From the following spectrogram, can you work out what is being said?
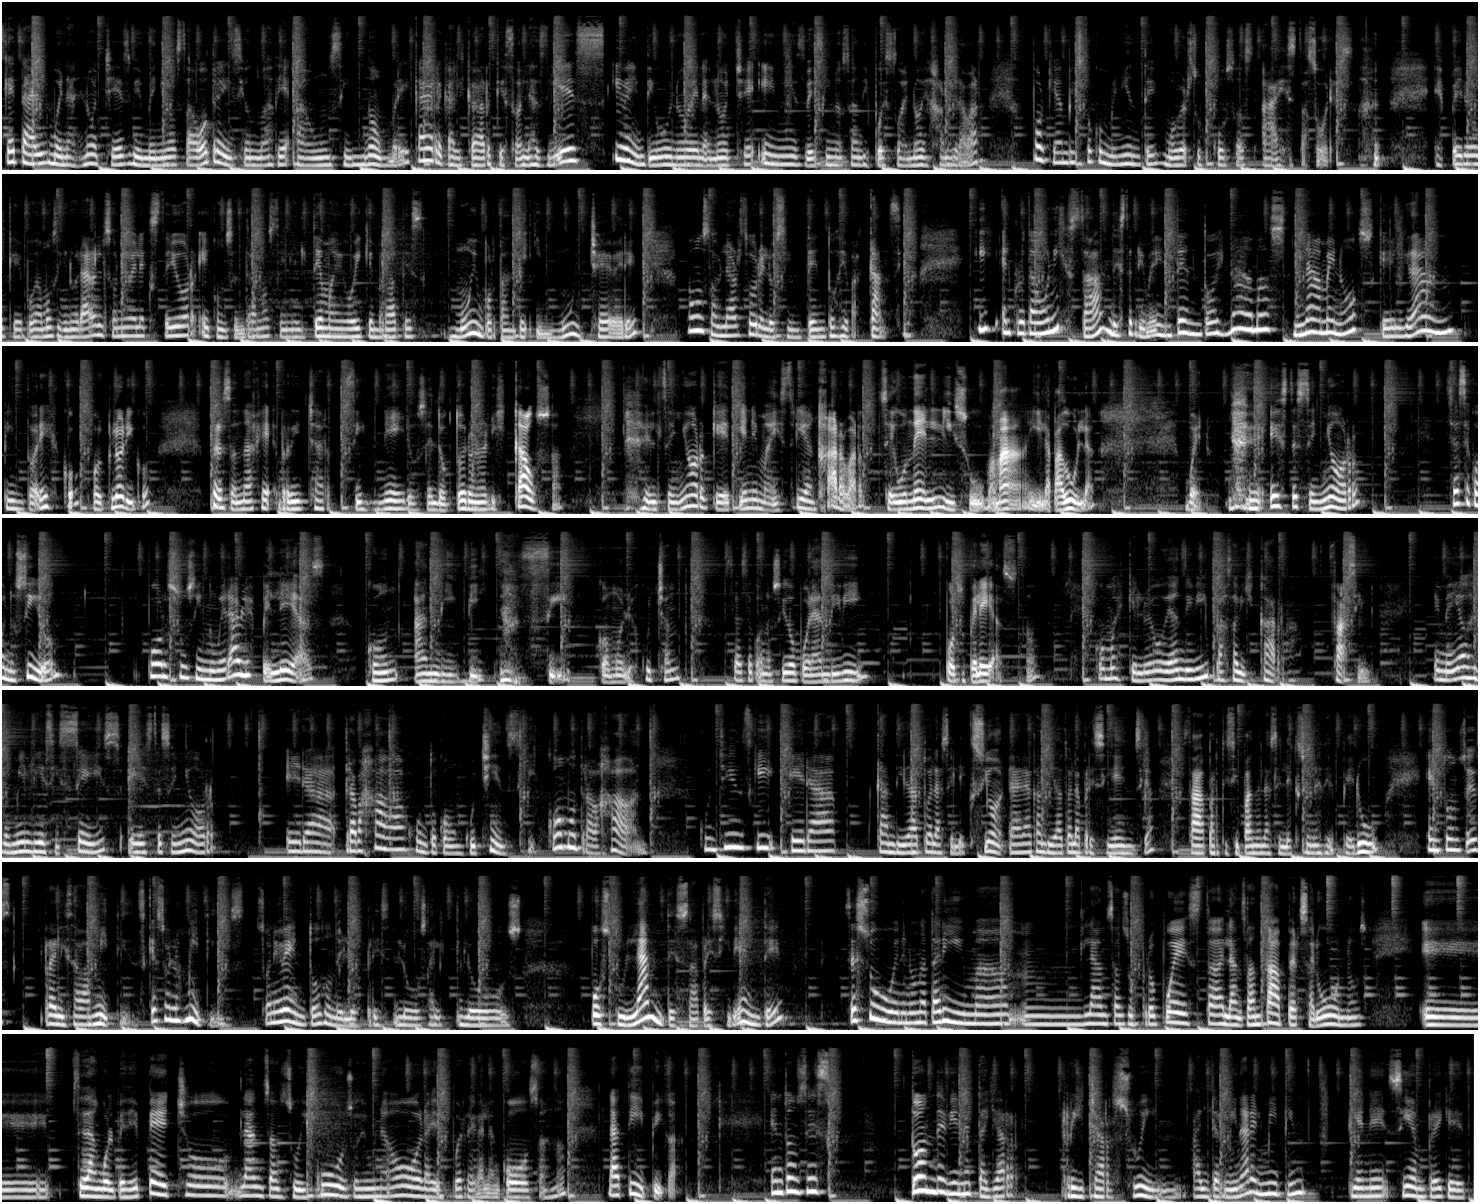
¿Qué tal? Buenas noches, bienvenidos a otra edición más de Aún sin nombre. Cabe recalcar que son las 10 y 21 de la noche y mis vecinos se han dispuesto a no dejarme grabar porque han visto conveniente mover sus cosas a estas horas. Espero que podamos ignorar el sonido del exterior y concentrarnos en el tema de hoy que en verdad es muy importante y muy chévere. Vamos a hablar sobre los intentos de vacancia. Y el protagonista de este primer intento es nada más ni nada menos que el gran, pintoresco, folclórico personaje Richard Cisneros, el doctor honoris causa, el señor que tiene maestría en Harvard, según él y su mamá y la padula. Bueno, este señor se hace conocido por sus innumerables peleas con Andy B. Sí, como lo escuchan, se hace conocido por Andy B por sus peleas, ¿no? ¿Cómo es que luego de Andy B pasa a Vizcarra? Fácil. En mediados de 2016, este señor era, trabajaba junto con Kuczynski. ¿Cómo trabajaban? Kuczynski era candidato a la selección, era candidato a la presidencia, estaba participando en las elecciones del Perú, entonces realizaba meetings. ¿Qué son los meetings? Son eventos donde los, los, los postulantes a presidente se suben en una tarima, mm, lanzan sus propuestas, lanzan tappers algunos, eh, se dan golpes de pecho, lanzan su discurso de una hora y después regalan cosas, ¿no? La típica. Entonces, ¿dónde viene a tallar Richard Swing? Al terminar el meeting, tiene siempre que,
